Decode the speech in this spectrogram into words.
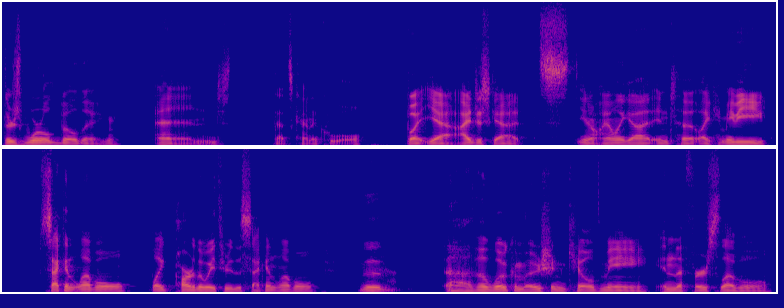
There's world building, and that's kind of cool. But yeah, I just got, you know, I only got into like maybe second level, like part of the way through the second level. The uh, the locomotion killed me in the first level.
